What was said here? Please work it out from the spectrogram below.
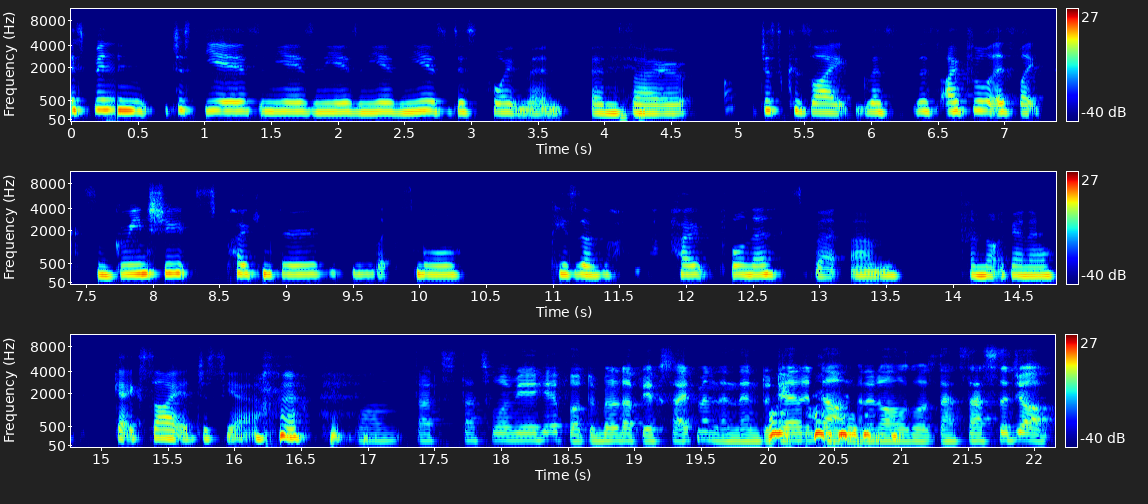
It's been just years and years and years and years and years of disappointment, and so just because like there's this, I feel it's like some green shoots poking through, like small pieces of hopefulness, but um, I'm not gonna get excited just yet. Well, that's that's what we're here for to build up your excitement and then to tear it down when it all goes. That's that's the job.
